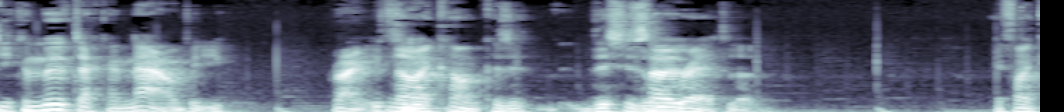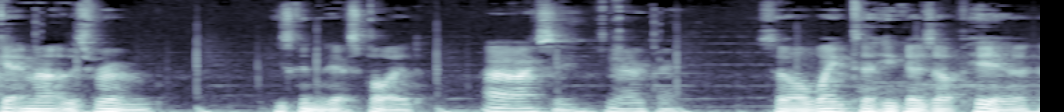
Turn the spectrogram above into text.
you can move Decker now, but you right. If No, you, I can't because this is So- all red. Look. If I get him out of this room, he's going to get spotted. Oh, I see. Yeah, okay. So I'll wait till he goes up here,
